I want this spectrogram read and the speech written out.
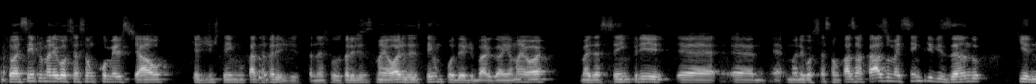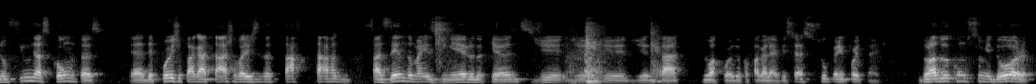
Então é sempre uma negociação comercial que a gente tem com cada varejista. Né? Os varejistas maiores eles têm um poder de barganha maior, mas é sempre é, é, é uma negociação caso a caso, mas sempre visando que no fim das contas é, depois de pagar a taxa, o varejista está tá fazendo mais dinheiro do que antes de, de, de, de, entrar no acordo com a Paga Leve. Isso é super importante. Do lado do consumidor,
